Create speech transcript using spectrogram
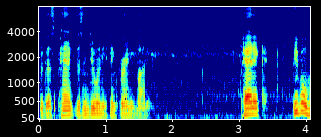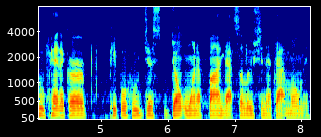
because panic doesn't do anything for anybody. Panic, people who panic are people who just don't want to find that solution at that moment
